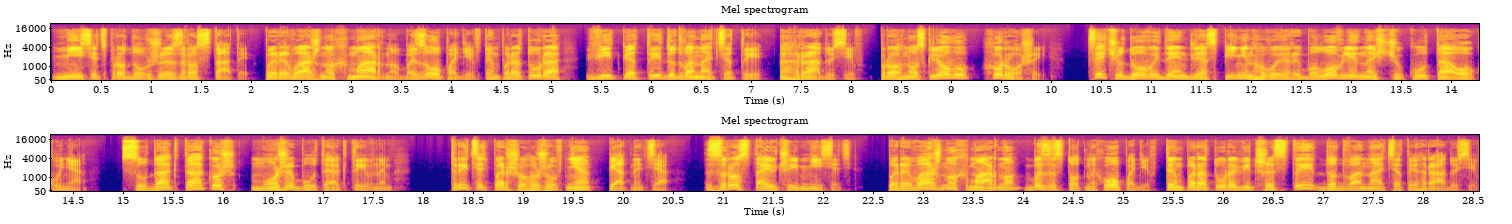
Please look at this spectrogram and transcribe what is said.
Місяць продовжує зростати. Переважно хмарно, без опадів, температура від 5 до 12 градусів. Прогноз кльову хороший. Це чудовий день для спінінгової риболовлі на щуку та окуня. Судак також може бути активним. 31 жовтня п'ятниця. Зростаючий місяць. Переважно хмарно, без істотних опадів, температура від 6 до 12 градусів.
